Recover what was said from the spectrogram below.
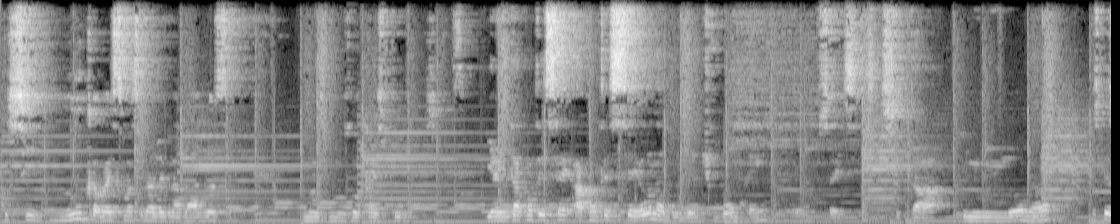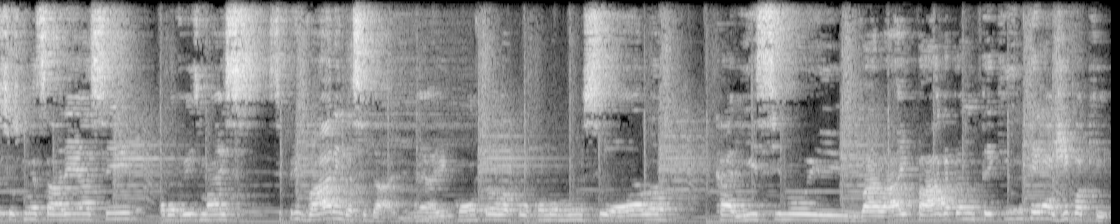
impossível. Nunca vai ser uma cidade agradável assim nos, nos locais públicos. E aí tá acontecendo, aconteceu né, durante um bom tempo, eu não sei se, isso está diminuindo ou não, as pessoas começarem a se cada vez mais se privarem da cidade. Né? Aí compra o, o condomínio Cirela caríssimo e vai lá e paga para não ter que interagir com aquilo.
